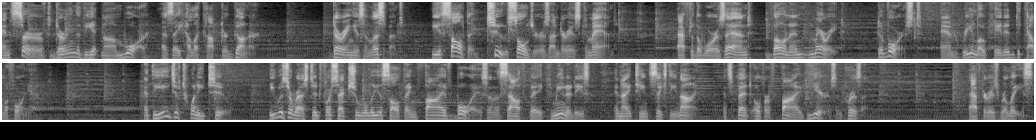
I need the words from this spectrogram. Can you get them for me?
and served during the Vietnam War as a helicopter gunner. During his enlistment, he assaulted two soldiers under his command. After the war's end, Bonin married, divorced, and relocated to California. At the age of 22, he was arrested for sexually assaulting five boys in the South Bay communities in 1969 and spent over five years in prison. After his release,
